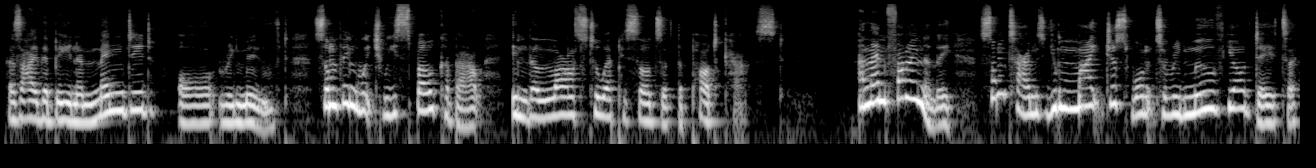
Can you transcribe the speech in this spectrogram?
has either been amended or removed, something which we spoke about in the last two episodes of the podcast. And then finally, sometimes you might just want to remove your data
